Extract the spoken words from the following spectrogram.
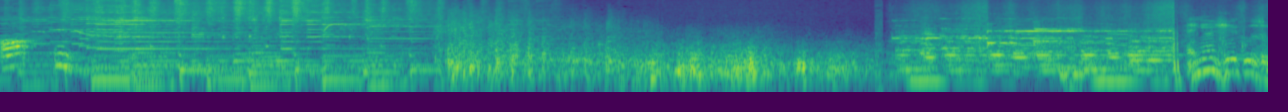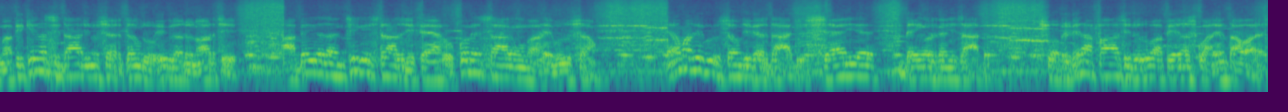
O, U. Angicos, uma pequena cidade no sertão do Rio Grande do Norte, à beira da antiga estrada de ferro, começaram uma revolução. É uma revolução de verdade, séria, bem organizada. Sua primeira fase durou apenas 40 horas.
